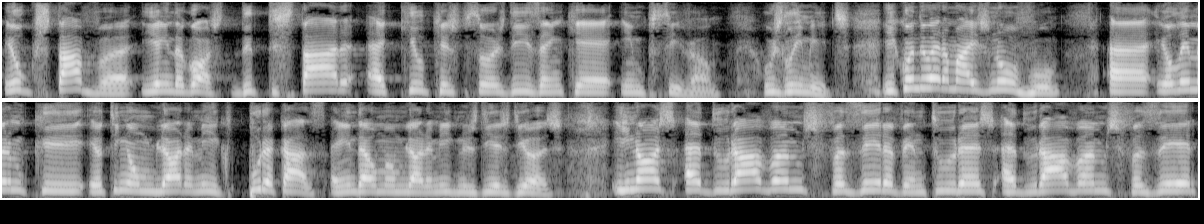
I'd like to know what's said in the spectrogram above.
eu gostava e ainda gosto de testar aquilo que as pessoas dizem que é impossível, os limites. E quando eu era mais novo, ah, eu lembro-me que eu tinha um melhor amigo, por acaso, ainda é o meu melhor amigo nos dias de hoje, e nós adorávamos fazer aventuras, adorávamos fazer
